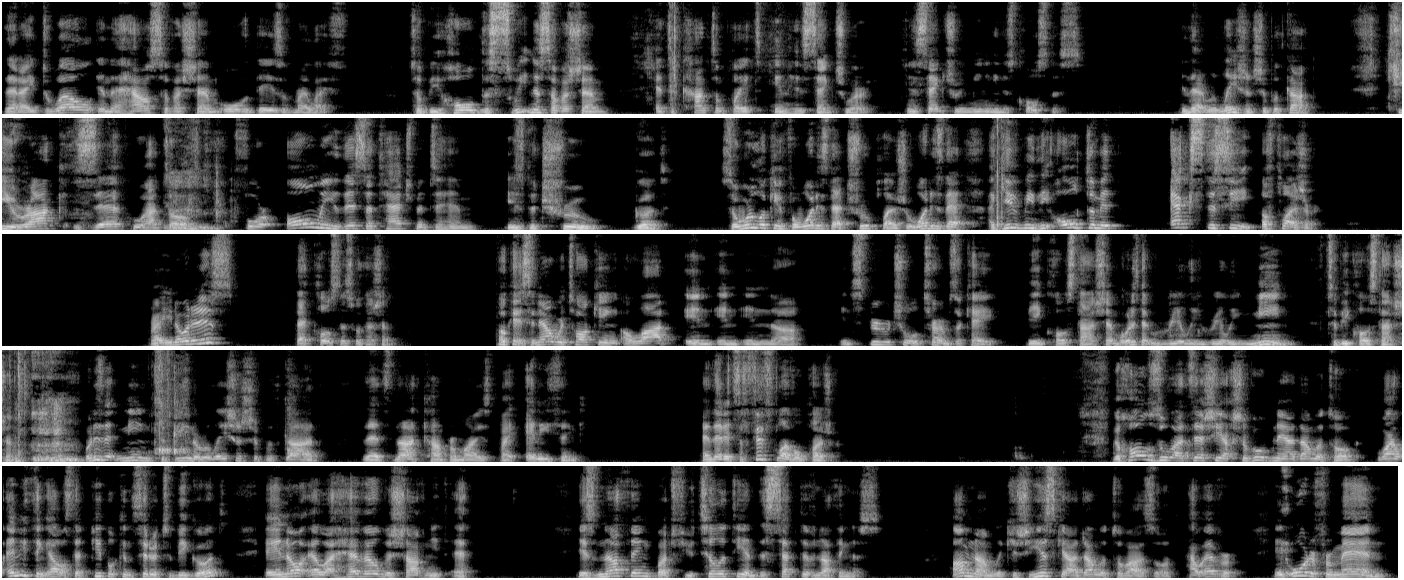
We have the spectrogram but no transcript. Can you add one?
that I dwell in the house of Hashem all the days of my life, to behold the sweetness of Hashem and to contemplate in his sanctuary. In his sanctuary, meaning in his closeness, in that relationship with God. Kirak zehu hatov. For only this attachment to him is the true good. So we're looking for what is that true pleasure? What is that? Uh, give me the ultimate ecstasy of pleasure. Right? You know what it is? That closeness with Hashem. Okay, so now we're talking a lot in in in uh, in spiritual terms. Okay, being close to Hashem. What does that really, really mean to be close to Hashem? what does it mean to be in a relationship with God that's not compromised by anything, and that it's a fifth level pleasure? V'chol zulat zeh sheyachshavu bnei adam latov, while anything else that people consider to be good, eino ela hevel v'shav nit'eh, is nothing but futility and deceptive nothingness. Amnam l'kishiyizke adam latova azot, however, in order for man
